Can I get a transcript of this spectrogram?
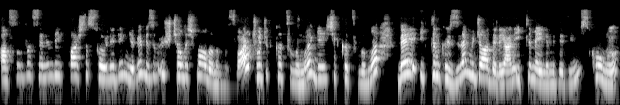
Aslında senin de ilk başta söylediğin gibi bizim üç çalışma alanımız var. Çocuk katılımı, gençlik katılımı ve iklim krizine mücadele yani iklim eylemi dediğimiz konu.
